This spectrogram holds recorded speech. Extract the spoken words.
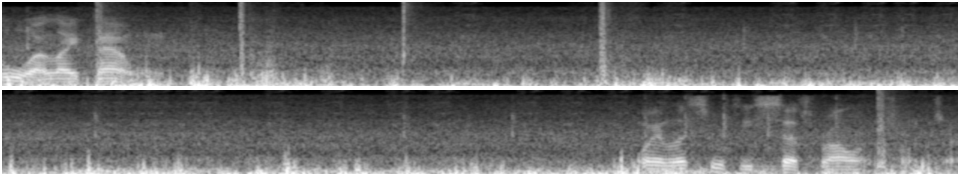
Ooh, I like that one. Wait, let's see what these Seth Rollins ones are.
